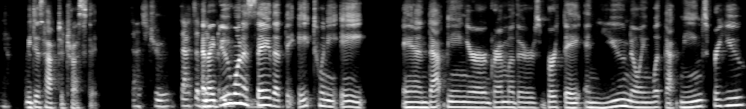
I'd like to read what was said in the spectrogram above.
Yeah. We just have to trust it. That's true. That's a and I do want to say that the 828 and that being your grandmother's birthday and you knowing what that means for you,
